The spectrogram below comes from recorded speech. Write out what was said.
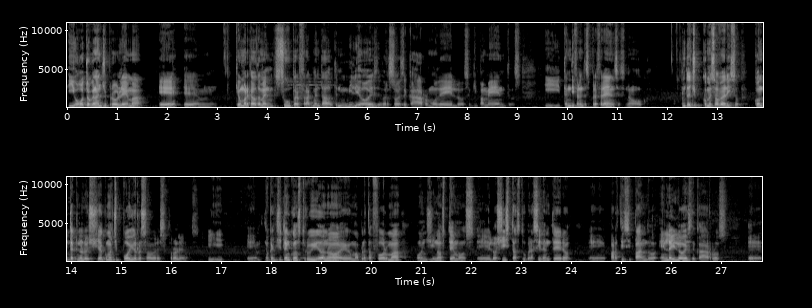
E outro grande problema é, é que é um mercado também super fragmentado. Tem milhões de versões de carro, modelos, equipamentos, e tem diferentes preferências. Não? Então a gente começou a ver isso com tecnologia, como a gente pode resolver esses problemas. E eh, o que a gente tem construído não, é plataforma onde nós temos eh, lojistas do Brasil inteiro eh, participando em leilões de carros eh,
